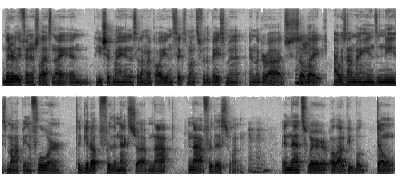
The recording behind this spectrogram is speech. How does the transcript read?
Literally finished last night, and he shook my hand and said, "I'm gonna call you in six months for the basement and the garage." So like, I was on my hands and knees mopping the floor to get up for the next job, not not for this one. Mm-hmm. And that's where a lot of people don't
